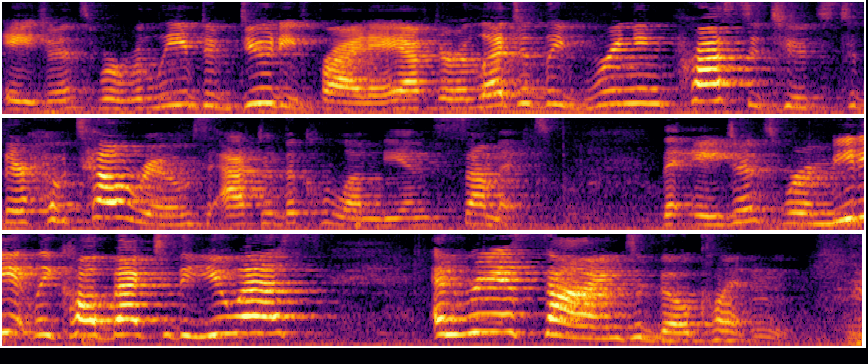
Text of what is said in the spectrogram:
agents were relieved of duty Friday after allegedly bringing prostitutes to their hotel rooms after the Colombian summit. The agents were immediately called back to the U.S. and reassigned to Bill Clinton.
